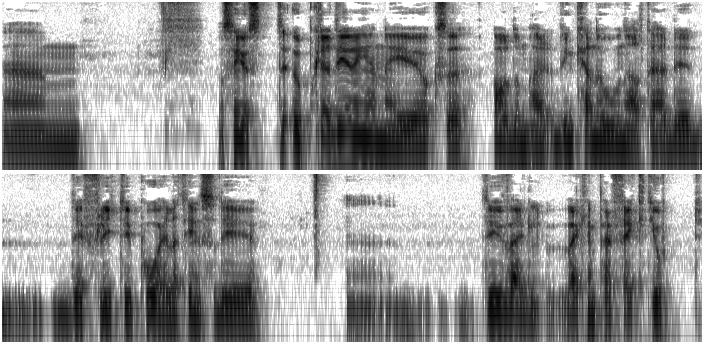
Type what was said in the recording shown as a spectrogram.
Ehm, och sen just uppgraderingen är ju också av de här, din kanon och allt det här, det, det flyter ju på hela tiden så det är ju eh, det är ju verk, verkligen perfekt gjort.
